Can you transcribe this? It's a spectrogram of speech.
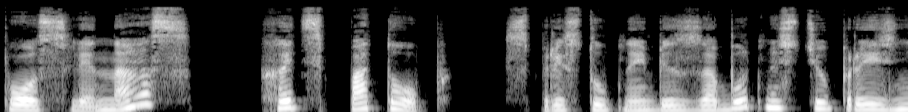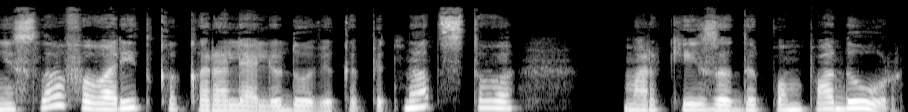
После нас хоть потоп, с преступной беззаботностью произнесла фаворитка короля Людовика XV маркиза де Помпадур.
